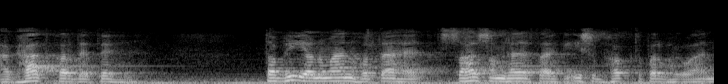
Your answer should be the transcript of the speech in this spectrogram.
आघात कर देते हैं, तभी अनुमान होता है, सहज समझा जाता है कि इस भक्त पर भगवान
